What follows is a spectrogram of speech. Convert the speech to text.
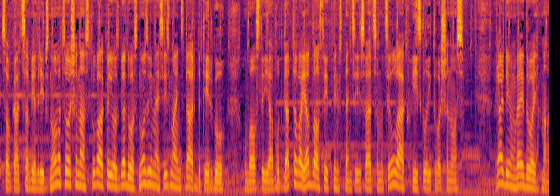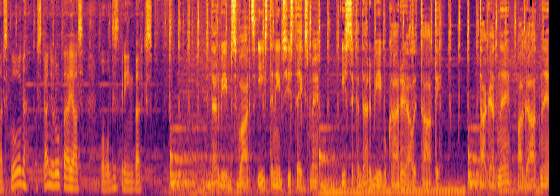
Savukārt sabiedrības novecošanās tuvākajos gados nozīmēs izmaiņas darba tirgū, un valstī jābūt gatavai atbalstīt pirmspensijas vecuma cilvēku izglītošanos. Raidījumu veidoja Māris Klūga, par skaņu rūpējās Uldis Grīnbergs. Darbības vārds īstenības izteiksmē izsaka darbību kā realitāti. Tagatnē, pagātnē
